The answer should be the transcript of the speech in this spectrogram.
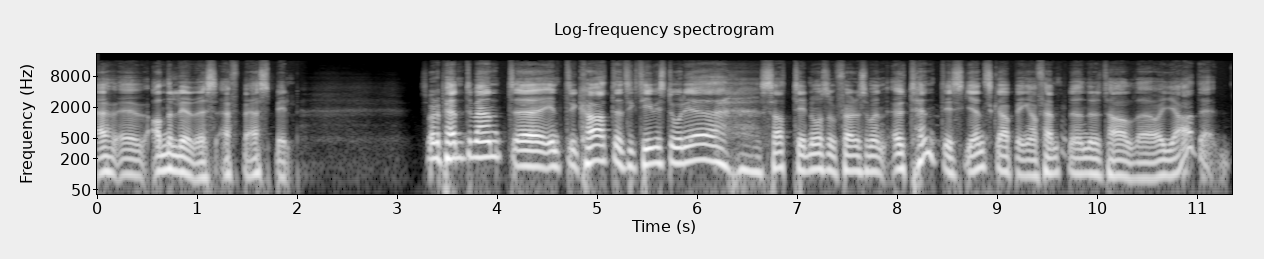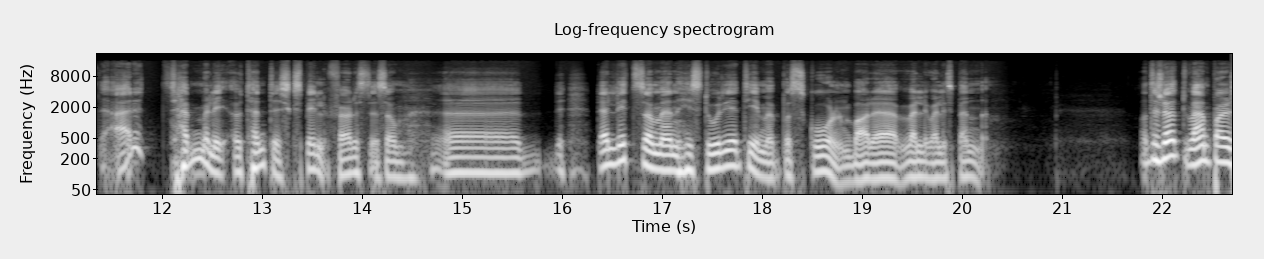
eh, annerledes FPS-spill. Så var det Pentiment, eh, intrikat detektivhistorie, satt til noe som føles som en autentisk gjenskaping av 1500-tallet. Og ja, det, det, er et temmelig autentisk spill, føles det som. Uh, det er litt som en historietime på skolen, bare veldig, veldig spennende. Og til slutt, Vampire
